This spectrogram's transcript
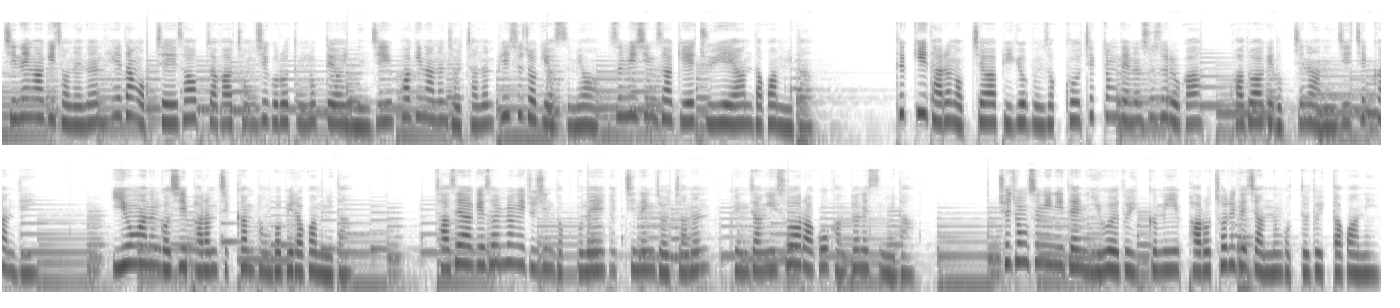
진행하기 전에는 해당 업체의 사업자가 정식으로 등록되어 있는지 확인하는 절차는 필수적이었으며 스미싱 사기에 주의해야 한다고 합니다. 특히 다른 업체와 비교 분석 후 책정되는 수수료가 과도하게 높지는 않은지 체크한 뒤 이용하는 것이 바람직한 방법이라고 합니다. 자세하게 설명해 주신 덕분에 진행 절차는 굉장히 수월하고 간편했습니다. 최종 승인이 된 이후에도 입금이 바로 처리되지 않는 곳들도 있다고 하니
